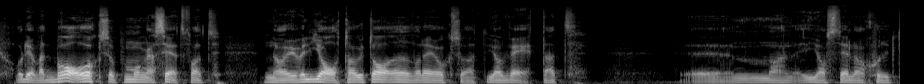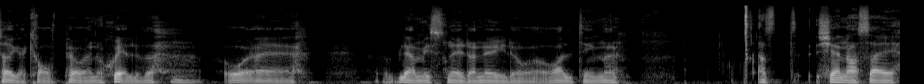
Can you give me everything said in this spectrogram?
och det har varit bra också på många sätt för att nu har ju väl jag tagit över det också att jag vet att eh, man, jag ställer sjukt höga krav på en själv. Mm. Och eh, blir missnöjd och nöjd och, och allting. Men att känna sig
